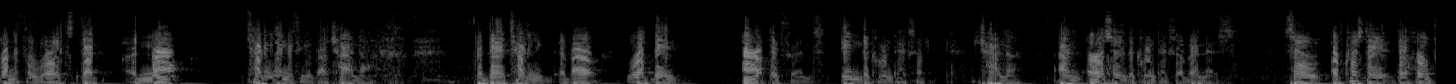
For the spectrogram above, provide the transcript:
wonderful works that are not telling anything about China, but they're telling about what they are different in the context of China and also in the context of Venice. So, of course, they, they hope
